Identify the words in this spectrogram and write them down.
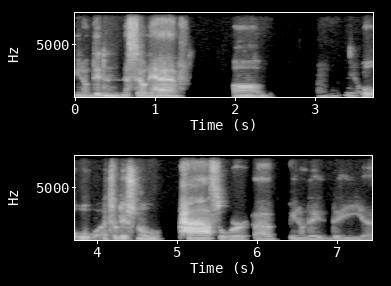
you know didn't necessarily have um, a traditional past or uh, you know they they uh,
